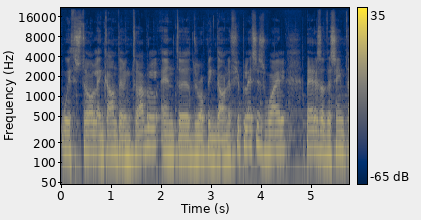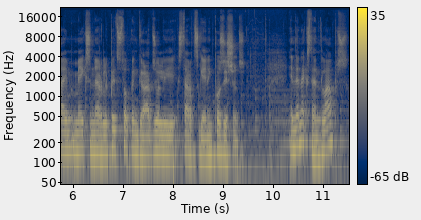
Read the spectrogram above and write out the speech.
with Stroll encountering trouble and uh, dropping down a few places, while Perez at the same time makes an early pit stop and gradually starts gaining positions. In the next 10 laps,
